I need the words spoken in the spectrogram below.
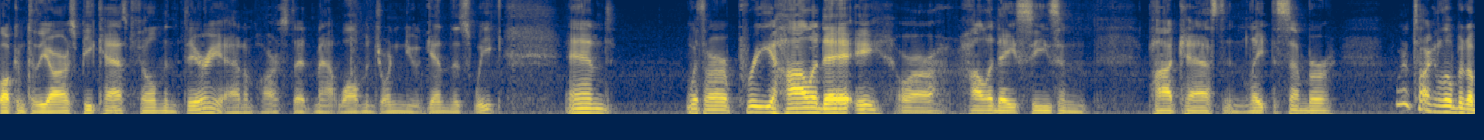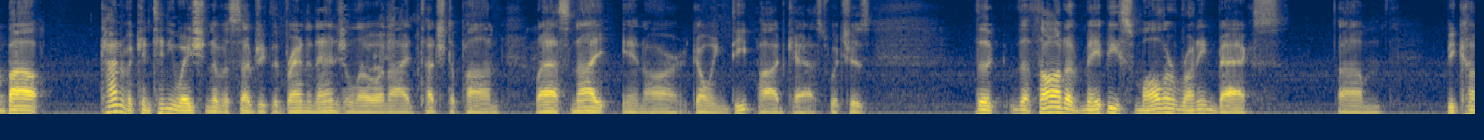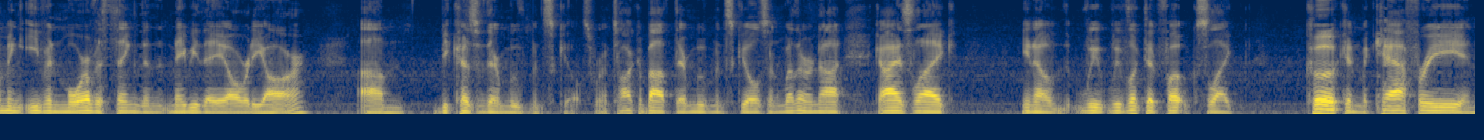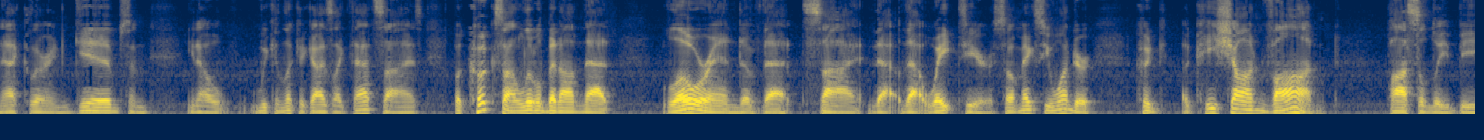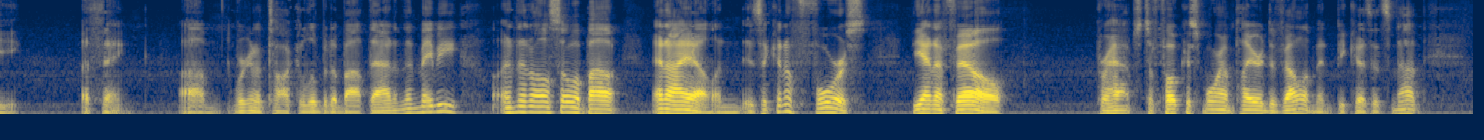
Welcome to the RSP Cast Film and Theory. Adam Harstad, Matt Waldman joining you again this week. And with our pre holiday or our holiday season podcast in late December, we're going to talk a little bit about kind of a continuation of a subject that Brandon Angelo and I touched upon last night in our Going Deep podcast, which is the the thought of maybe smaller running backs um, becoming even more of a thing than maybe they already are um, because of their movement skills. We're going to talk about their movement skills and whether or not guys like, you know, we, we've looked at folks like Cook and McCaffrey and Ekeler and Gibbs, and, you know, we can look at guys like that size. But Cook's a little bit on that lower end of that size, that, that weight tier. So it makes you wonder could a Ke'Shawn Vaughn possibly be a thing. Um, we're going to talk a little bit about that, and then maybe, and then also about NIL, and is it going to force the NFL perhaps to focus more on player development because it's not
